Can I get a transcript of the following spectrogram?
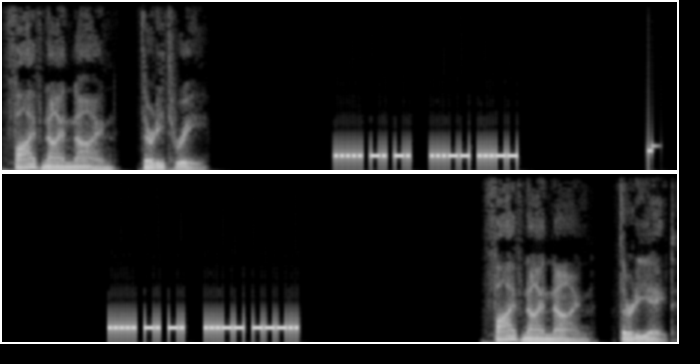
599, 33. 599, 38.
